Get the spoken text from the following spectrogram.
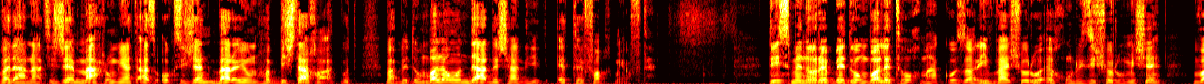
و در نتیجه محرومیت از اکسیژن برای اونها بیشتر خواهد بود و به دنبال اون درد شدید اتفاق میافته. دیسمنوره به دنبال تخمک گذاری و شروع خونریزی شروع میشه و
